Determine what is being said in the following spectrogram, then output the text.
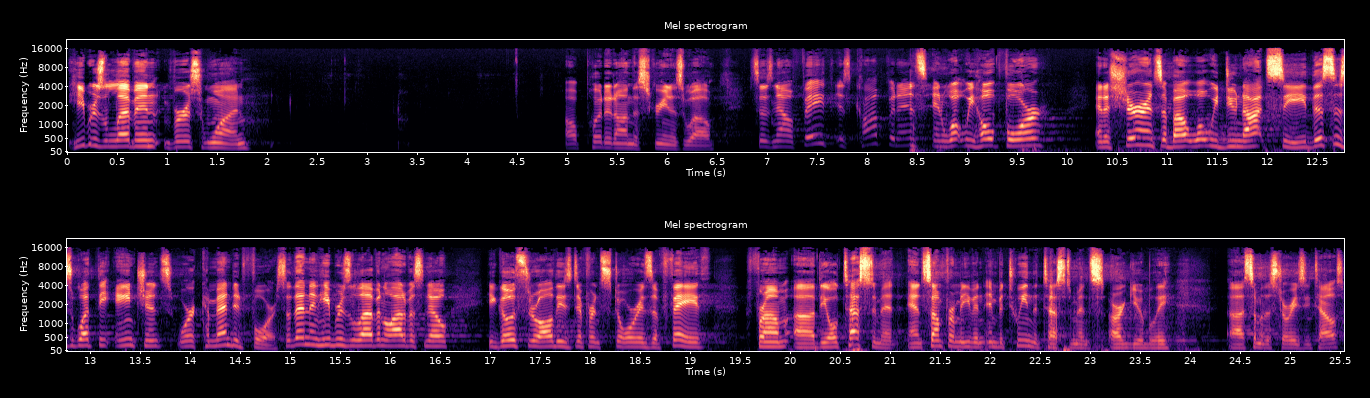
Hebrews 11, verse 1. I'll put it on the screen as well. It says, Now faith is confidence in what we hope for and assurance about what we do not see. This is what the ancients were commended for. So then in Hebrews 11, a lot of us know he goes through all these different stories of faith from uh, the Old Testament and some from even in between the Testaments, arguably, uh, some of the stories he tells.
